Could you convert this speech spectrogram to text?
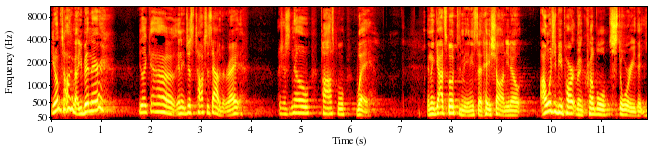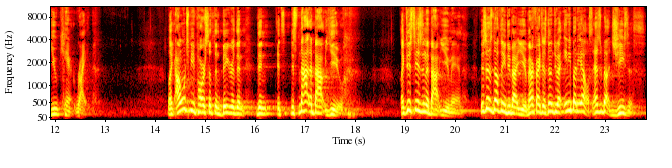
you know what I'm talking about? You've been there? You're like, oh, and it just talks us out of it, right? There's just no possible way. And then God spoke to me and he said, hey, Sean, you know, I want you to be part of an incredible story that you can't write. Like, I want you to be a part of something bigger than, than it's, it's not about you. Like, this isn't about you, man. This has nothing to do about you. Matter of fact, it has nothing to do about anybody else. It's about Jesus.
